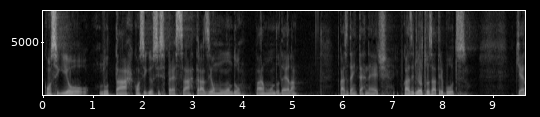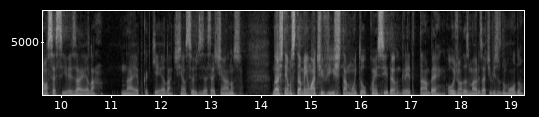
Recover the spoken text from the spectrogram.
conseguiu lutar, conseguiu se expressar, trazer o mundo para o mundo dela, por causa da internet e por causa de outros atributos que eram acessíveis a ela na época que ela tinha os seus 17 anos. Nós temos também uma ativista muito conhecida, Greta Thunberg, hoje uma das maiores ativistas do mundo,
